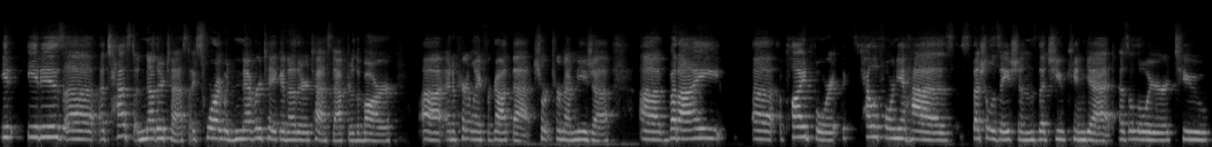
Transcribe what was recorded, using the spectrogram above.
It, it is a, a test, another test. I swore I would never take another test after the bar, uh, and apparently I forgot that short-term amnesia. Uh, but I uh, applied for it. California has specializations that you can get as a lawyer to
